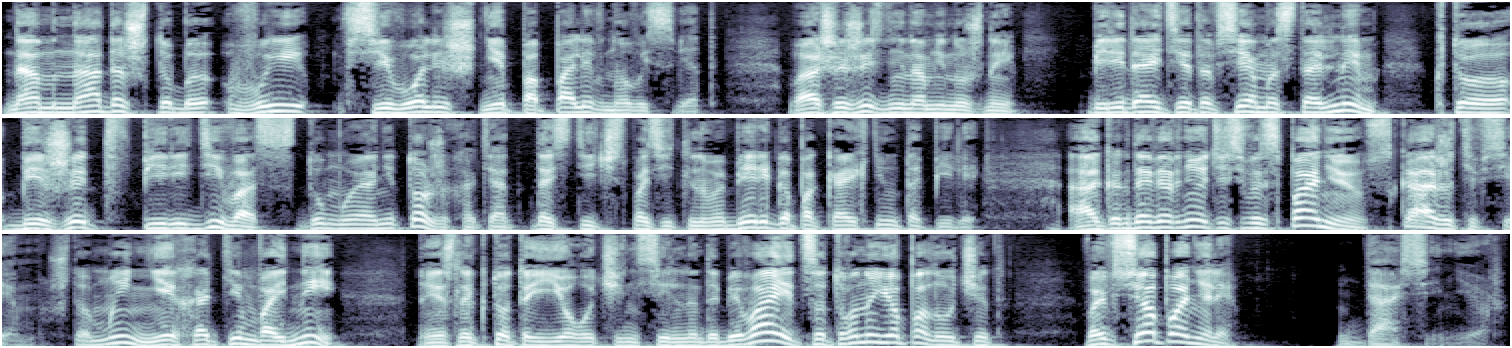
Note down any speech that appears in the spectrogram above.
Нам надо, чтобы вы всего лишь не попали в новый свет. Ваши жизни нам не нужны. Передайте это всем остальным, кто бежит впереди вас. Думаю, они тоже хотят достичь спасительного берега, пока их не утопили. А когда вернетесь в Испанию, скажете всем, что мы не хотим войны, но если кто-то ее очень сильно добивается, то он ее получит. Вы все поняли? Да, сеньор.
